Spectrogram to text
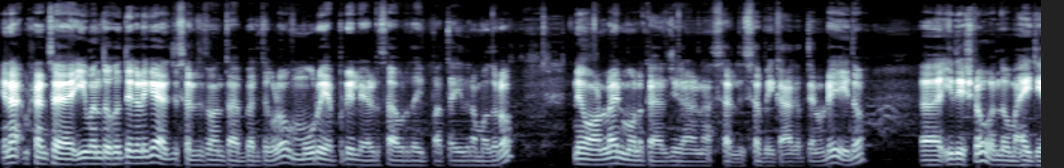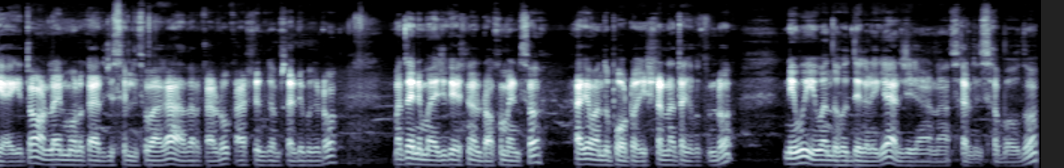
ಇನ್ನು ಫ್ರೆಂಡ್ಸ್ ಈ ಒಂದು ಹುದ್ದೆಗಳಿಗೆ ಅರ್ಜಿ ಸಲ್ಲಿಸುವಂಥ ಅಭ್ಯರ್ಥಿಗಳು ಮೂರು ಏಪ್ರಿಲ್ ಎರಡು ಸಾವಿರದ ಇಪ್ಪತ್ತೈದರ ಮೊದಲು ನೀವು ಆನ್ಲೈನ್ ಮೂಲಕ ಅರ್ಜಿಗಳನ್ನು ಸಲ್ಲಿಸಬೇಕಾಗತ್ತೆ ನೋಡಿ. ಇದು ಇದಿಷ್ಟು ಒಂದು ಮಾಹಿತಿಯಾಗಿತ್ತು. ಆನ್ಲೈನ್ ಮೂಲಕ ಅರ್ಜಿ ಸಲ್ಲಿಸುವಾಗ Aadhaar card caste income certificate ಮತ್ತು ನಿಮ್ಮ ಎಜುಕೇಷನಲ್ ಡಾಕ್ಯುಮೆಂಟ್ಸು ಹಾಗೆ ಒಂದು ಫೋಟೋ ಇಷ್ಟನ್ನು ತೆಗೆದುಕೊಂಡು ನೀವು ಈ ಒಂದು ಹುದ್ದೆಗಳಿಗೆ ಅರ್ಜಿಗಳನ್ನು ಸಲ್ಲಿಸಬಹುದು.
